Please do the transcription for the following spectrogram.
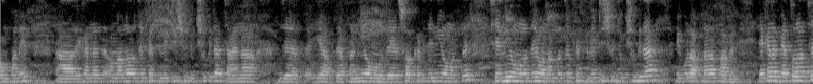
কোম্পানির আর এখানে অন্যান্য যে ফেসিলিটি সুযোগ সুবিধা চায় না, যে ইয়ে আছে আপনার নিয়ম অনুযায়ী, সরকারি যে নিয়ম আছে, সেই নিয়ম অনুযায়ী অন্যান্য যে ফেসিলিটি সুযোগ সুবিধা, এগুলো আপনারা পাবেন। এখানে বেতন হচ্ছে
